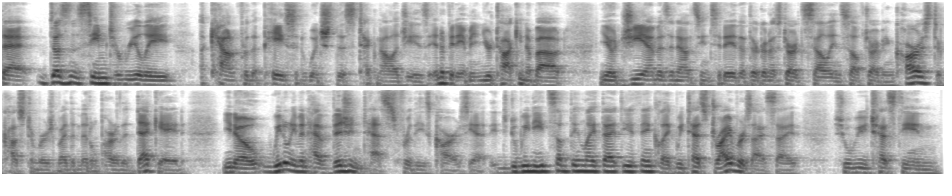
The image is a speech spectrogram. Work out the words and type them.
that doesn't seem to really account for the pace at which this technology is innovating. I mean, you're talking about, you know, GM is announcing today that they're going to start selling self-driving cars to customers by the middle part of the decade. You know, we don't even have vision tests for these cars yet. Do we need something like that, do you think? Like we test driver's eyesight, should we be testing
